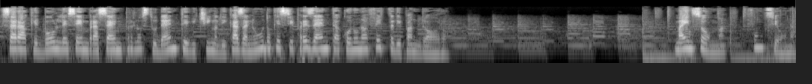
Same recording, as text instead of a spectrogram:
Sarà che Bolle sembra sempre lo studente vicino di casa nudo che si presenta con una fetta di pandoro. Ma insomma, funziona.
